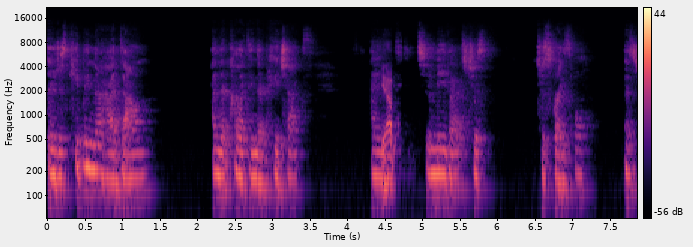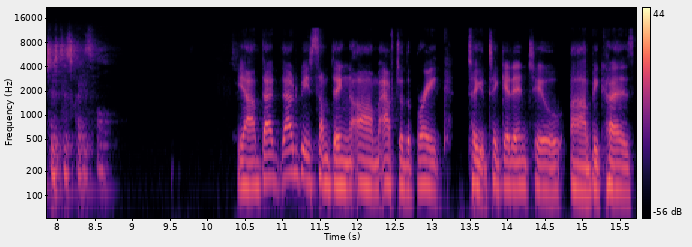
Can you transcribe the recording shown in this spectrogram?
they're just keeping their head down and they're collecting their paychecks. And yep. to me, that's just disgraceful. It's just disgraceful. Yeah, that that would be something um, after the break to to get into uh, because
